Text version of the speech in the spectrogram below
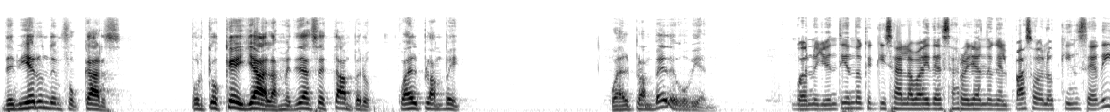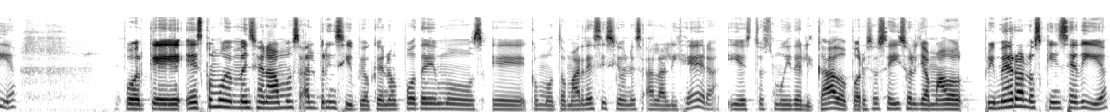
debieron de enfocarse. Porque, ok, ya las medidas están, pero ¿cuál es el plan B? ¿Cuál es el plan B del gobierno? Bueno, yo entiendo que quizás la va a ir desarrollando en el paso de los 15 días, porque es como mencionábamos al principio, que no podemos eh, como tomar decisiones a la ligera y esto es muy delicado. Por eso se hizo el llamado primero a los 15 días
